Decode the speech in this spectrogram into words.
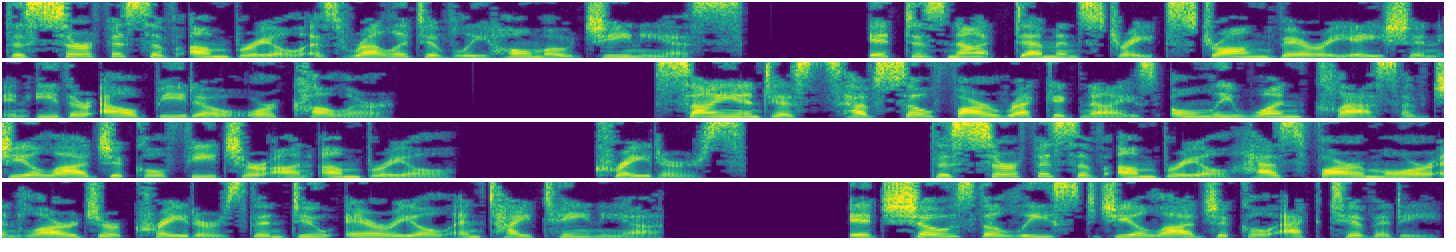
The surface of umbriel is relatively homogeneous. It does not demonstrate strong variation in either albedo or color. Scientists have so far recognized only one class of geological feature on Umbriel craters. The surface of Umbriel has far more and larger craters than do Ariel and Titania. It shows the least geological activity.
